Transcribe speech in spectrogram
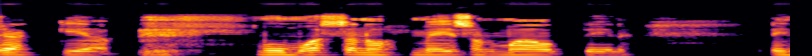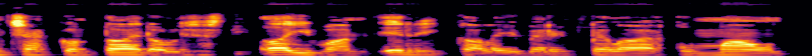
Jackia muun muassa no Mason Mountiin, niin Jack on taidollisesti aivan eri kaliberin pelaaja kuin Mount.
